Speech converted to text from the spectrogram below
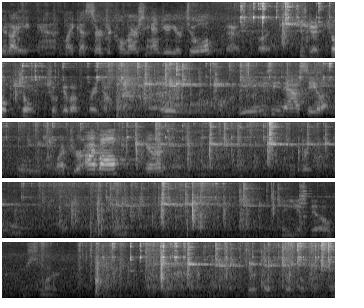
Should I, uh, like a surgical nurse, hand you your tool? Yeah, she's fine. She's good. She'll she'll she'll give up right now. Oh. Easy now, Seela. oh. Watch your eyeball, Aaron. Okay. There you go. You're smart. Careful. Careful. Careful.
